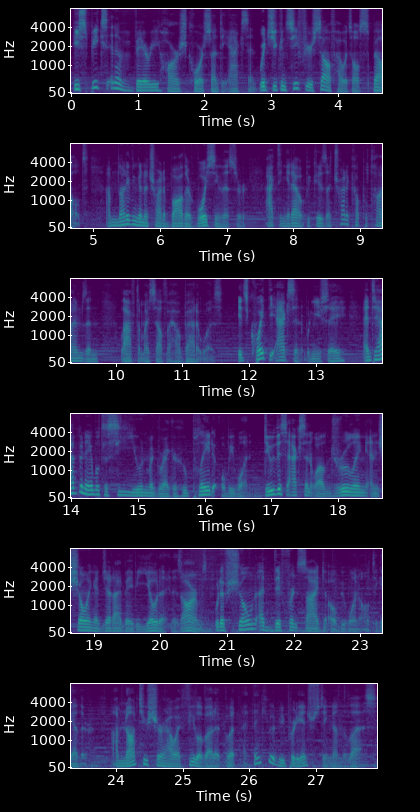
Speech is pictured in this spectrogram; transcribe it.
He speaks in a very harsh Coruscanti accent, which you can see for yourself how it's all spelled. I'm not even going to try to bother voicing this or acting it out because I tried a couple times and laughed at myself at how bad it was. It's quite the accent, wouldn't you say? And to have been able to see Ewan McGregor, who played Obi Wan, do this accent while drooling and showing a Jedi baby Yoda in his arms would have shown a different side to Obi Wan altogether. I'm not too sure how I feel about it, but I think it would be pretty interesting nonetheless.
